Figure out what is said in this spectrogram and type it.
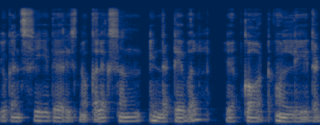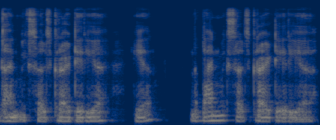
You can see there is no collection in the table. You have got only the dynamic search criteria here. The dynamic search criteria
